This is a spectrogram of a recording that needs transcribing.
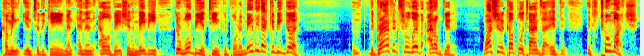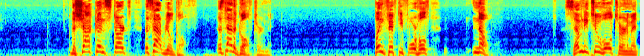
coming into the game and, and then elevation. And maybe there will be a team component. Maybe that could be good. The graphics for LIV, I don't get it. Watch it a couple of times. It, it's too much. The shotgun starts. That's not real golf. That's not a golf tournament. Playing 54 holes, no. 72 hole tournament,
